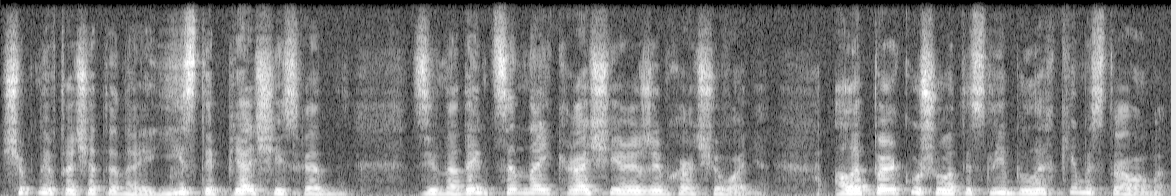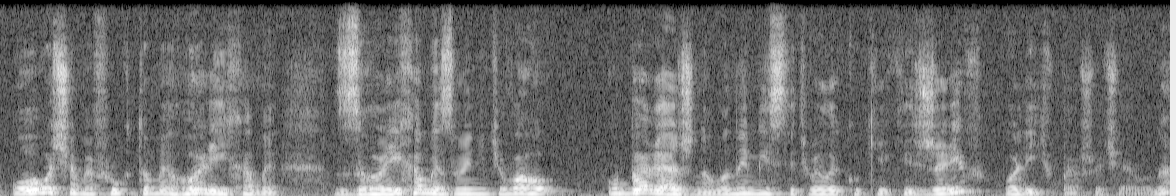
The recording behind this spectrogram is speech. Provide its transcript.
щоб не втрачати енергію. Їсти 5-6 разів на день це найкращий режим харчування. Але перекушувати слід легкими стравами, овочами, фруктами, горіхами. З горіхами, зверніть увагу, обережно вони містять велику кількість жирів, олій в першу чергу. Да?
